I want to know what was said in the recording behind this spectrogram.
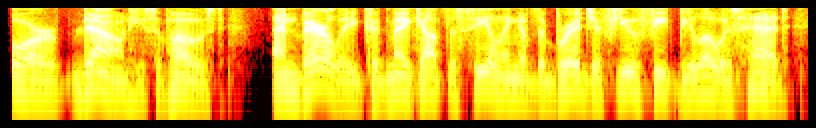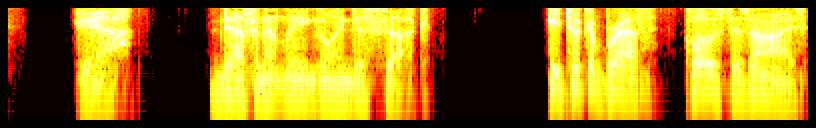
or down, he supposed, and barely could make out the ceiling of the bridge a few feet below his head. Yeah, definitely going to suck. He took a breath closed his eyes,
